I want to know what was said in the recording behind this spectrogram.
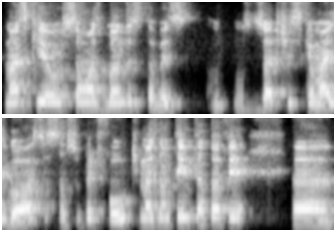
mas que eu, são as bandas talvez um dos artistas que eu mais gosto, são super folk, mas não tem tanto a ver. Uh,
